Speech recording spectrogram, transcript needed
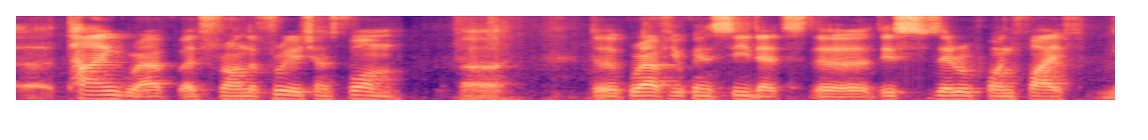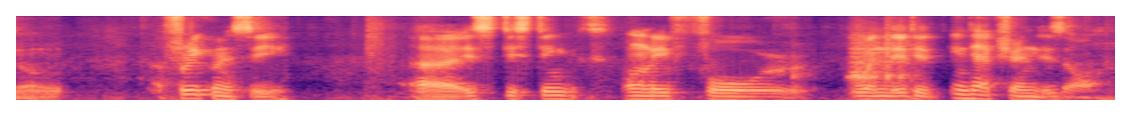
uh, time graph, but from the Fourier transform, uh, the graph, you can see that the, this 0.5 you know, frequency uh, is distinct only for when the interaction is on.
